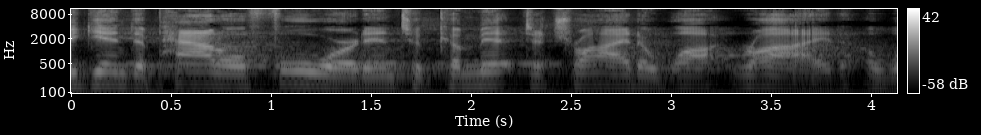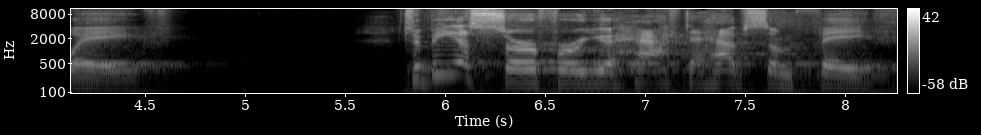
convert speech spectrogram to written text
begin to paddle forward and to commit to try to ride a wave. To be a surfer, you have to have some faith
